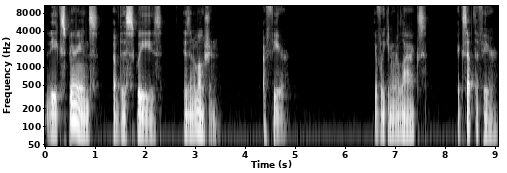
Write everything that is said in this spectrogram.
The experience of this squeeze is an emotion, a fear. If we can relax, accept the fear,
